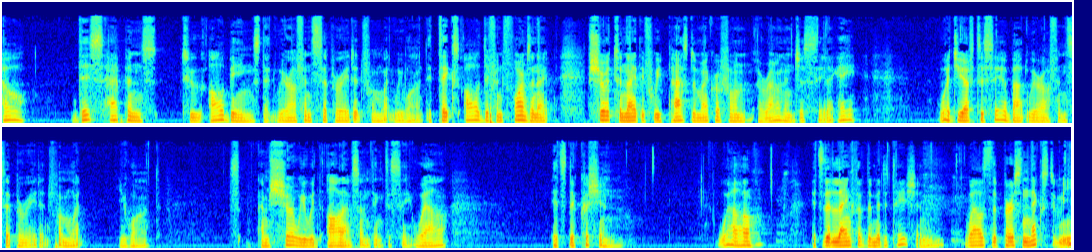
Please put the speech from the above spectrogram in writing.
Oh, this happens to all beings that we're often separated from what we want. It takes all different forms, and I'm sure tonight, if we pass the microphone around and just say, like, hey, what do you have to say about we're often separated from what you want? I'm sure we would all have something to say. Well, it's the cushion. Well, it's the length of the meditation. Well, it's the person next to me,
